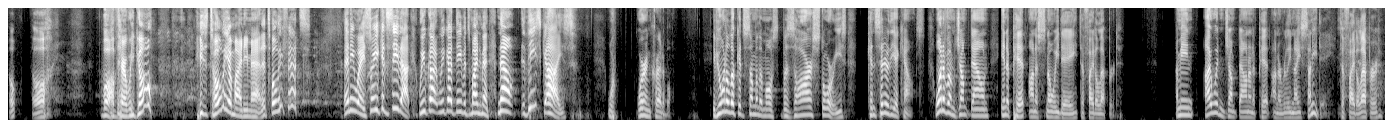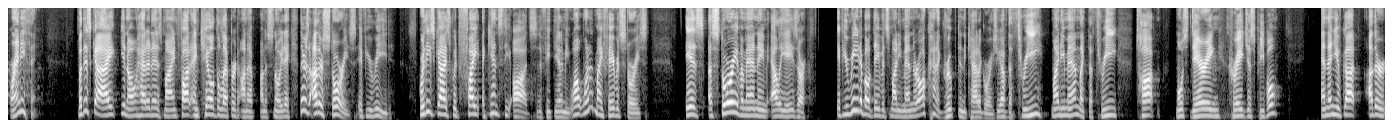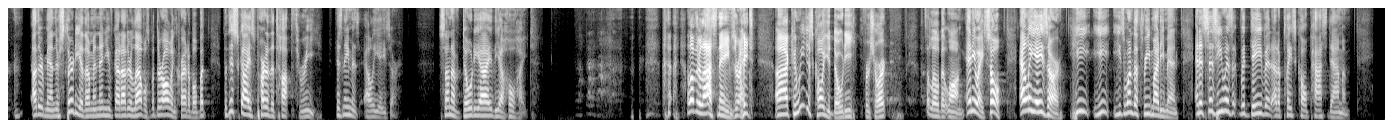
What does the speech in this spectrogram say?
Oh, oh. Well, there we go. He's totally a mighty man. It totally fits. Anyway, so you can see that we've got we've got David's mighty man. Now these guys were were incredible. If you want to look at some of the most bizarre stories, consider the accounts. One of them jumped down in a pit on a snowy day to fight a leopard. I mean, I wouldn't jump down in a pit on a really nice sunny day to fight a leopard or anything. But this guy, you know, had it in his mind, fought and killed the leopard on a, on a snowy day. There's other stories, if you read, where these guys would fight against the odds to defeat the enemy. Well, one of my favorite stories is a story of a man named Eleazar. If you read about David's mighty men, they're all kind of grouped into categories. You have the three mighty men, like the three top, most daring, courageous people. And then you've got other other men. There's 30 of them, and then you've got other levels, but they're all incredible. But but this guy is part of the top three. His name is Eleazar, son of Dodai the Ahohite. I love their last names, right? Uh, can we just call you Dodi for short? That's a little bit long. Anyway, so Eleazar, he, he, he's one of the three mighty men. And it says he was with David at a place called Pas Dammim.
